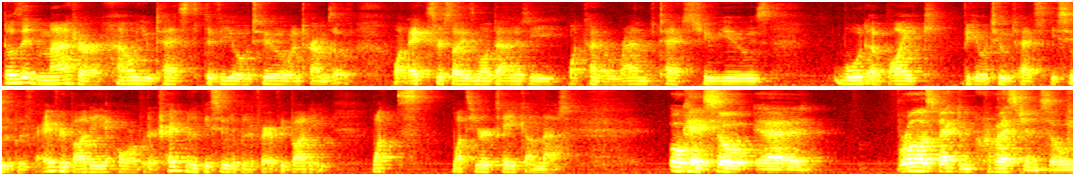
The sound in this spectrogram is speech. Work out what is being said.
does it matter how you test the VO2 in terms of what exercise modality, what kind of ramp test you use? Would a bike VO2 test be suitable for everybody, or would a treadmill be suitable for everybody? What's what's your take on that? Okay, so uh, broad spectrum question, so we,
